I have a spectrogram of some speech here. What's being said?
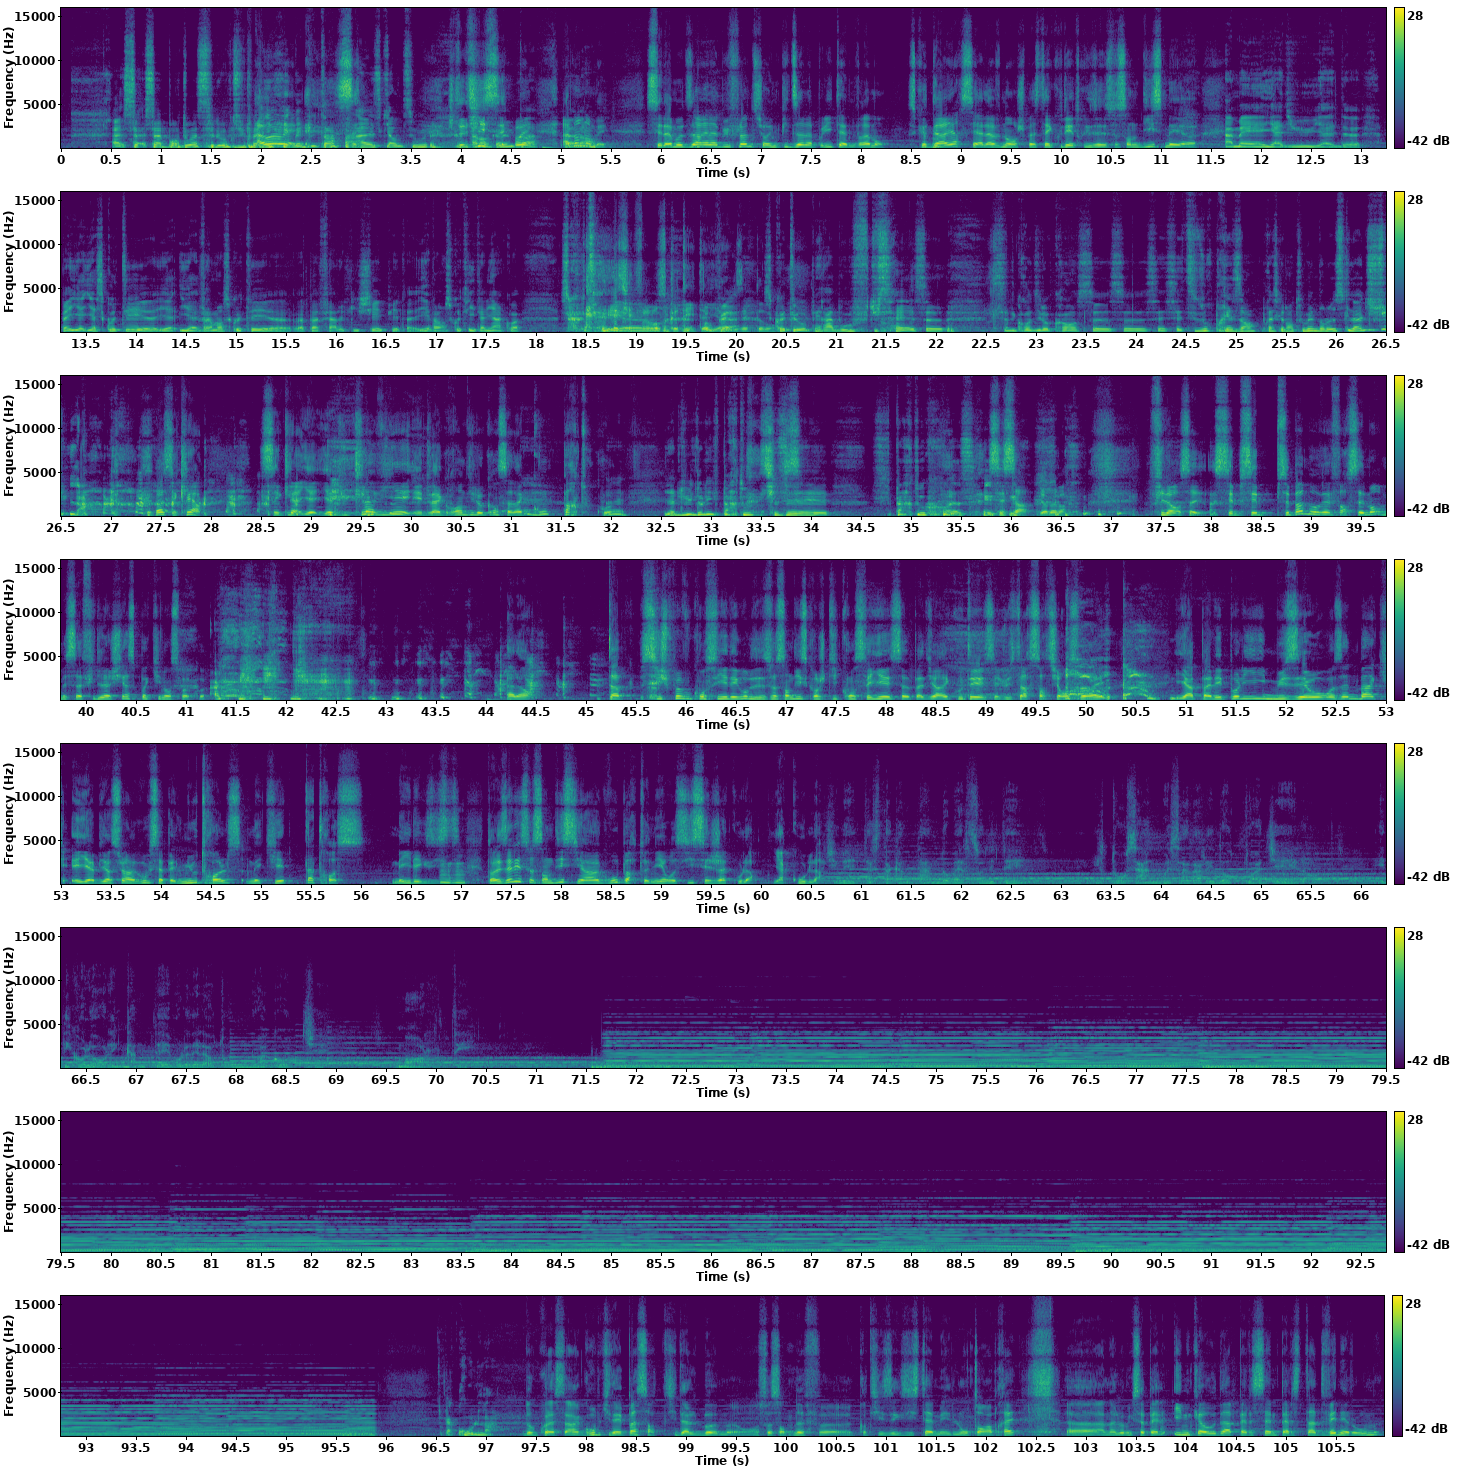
Ah, ça, ça, pour toi, c'est le haut du panier. Ah ouais, mais putain, ah, est-ce qu'il y a en dessous? Je te dis, c'est ouais. Ah non, non, mais c'est la mozzarella bufflone sur une pizza napolitaine, vraiment. Parce que derrière, c'est à l'avenant. Je sais pas si t'as écouté les trucs des années 70, mais euh, Ah mais il y a du, il y a de, il y, a- y a ce côté, euh, il y a- il y, a vraiment ce côté, euh, on va pas faire le cliché, et puis il y a vraiment ce côté italien quoi. Ce côté, Il y a vraiment ce côté italien, opéra- exactement. Ce côté opéra bouffe, tu sais, ce, cette grandiloquence, ce- ce- c'est toujours présent, presque dans tout, même dans le sludge là. ah, c'est clair. C'est clair. Il y, a- il y a du clavier et de la grandiloquence à la con partout, quoi. Il y a de l'huile d'olive partout. C'est- C'est partout quoi. C'est ça, il y en a partout. C'est- pas mauvais forcément, mais ça file la chiasse quoi qu'il en soit, quoi. Alors, si je peux vous conseiller des groupes des 70, quand je dis conseiller, ça veut pas dire écouter, c'est juste à ressortir en soirée. Il y a Palais Poli, Museo Rosenbach, et il y a bien sûr un groupe qui s'appelle New Trolls, mais qui est atroce. Mais il existe. Dans les années 70, il y a un groupe à retenir aussi, c'est Jakula. Yakula. Il tuo sangue sarà ridotto a gelo e di colore incantevole dell'autunno a gocce. Morti. Donc voilà, c'est un groupe qui n'avait pas sorti d'album en 69 euh, quand ils existaient, mais longtemps après. Euh, un album qui s'appelle In Cauda per semper stat venerum,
